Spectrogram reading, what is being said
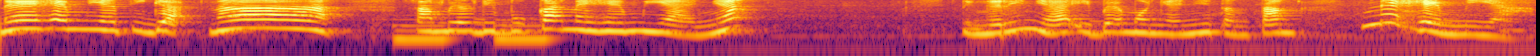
Nehemia 3. Nah, sambil dibuka Nehemianya, dengerin ya Ibe mau nyanyi tentang Nehemia.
